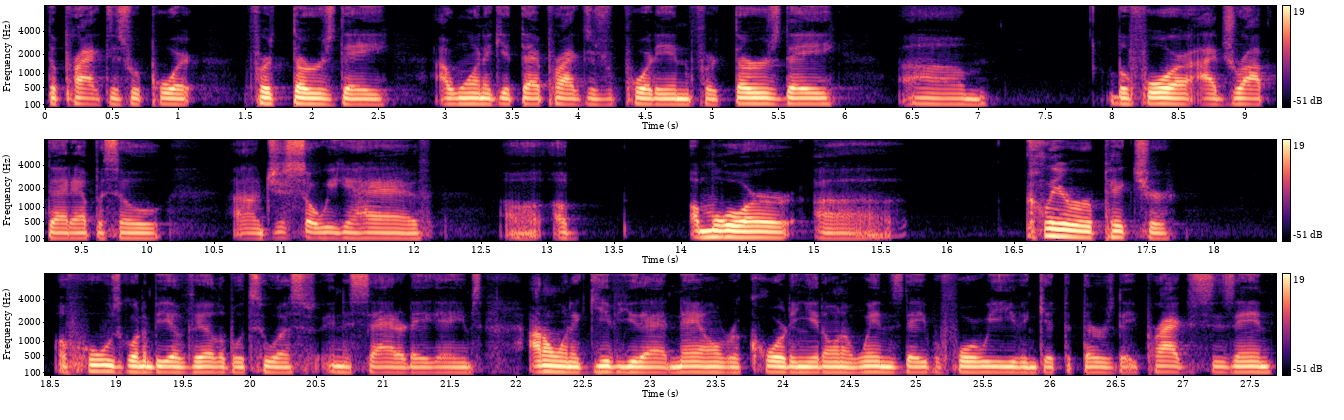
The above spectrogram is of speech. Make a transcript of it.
the practice report for Thursday. I want to get that practice report in for Thursday um, before I drop that episode, uh, just so we can have uh, a a more uh, clearer picture of who's going to be available to us in the Saturday games. I don't want to give you that now, recording it on a Wednesday before we even get the Thursday practices in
